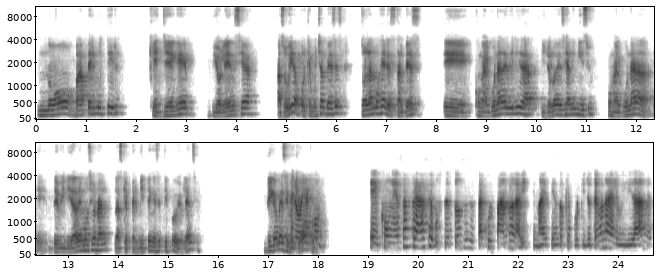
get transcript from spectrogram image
no va a permitir que llegue violencia a su vida, porque muchas veces son las mujeres tal vez eh, con alguna debilidad, y yo lo decía al inicio, con alguna eh, debilidad emocional las que permiten ese tipo de violencia. Dígame si me equivoco. Eh, con esa frase usted entonces está culpando a la víctima diciendo que porque yo tengo una debilidad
